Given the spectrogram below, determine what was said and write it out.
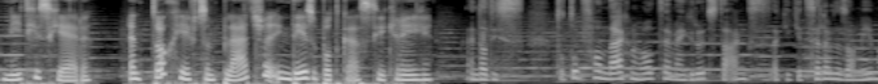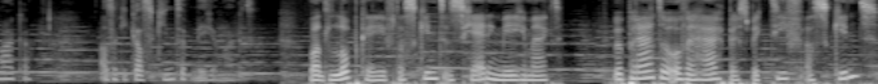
niet gescheiden. En toch heeft ze een plaatsje in deze podcast gekregen. En dat is tot op vandaag nog altijd mijn grootste angst, dat ik hetzelfde zou meemaken als ik als kind heb meegemaakt. Want Lopke heeft als kind een scheiding meegemaakt. We praten over haar perspectief als kind,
